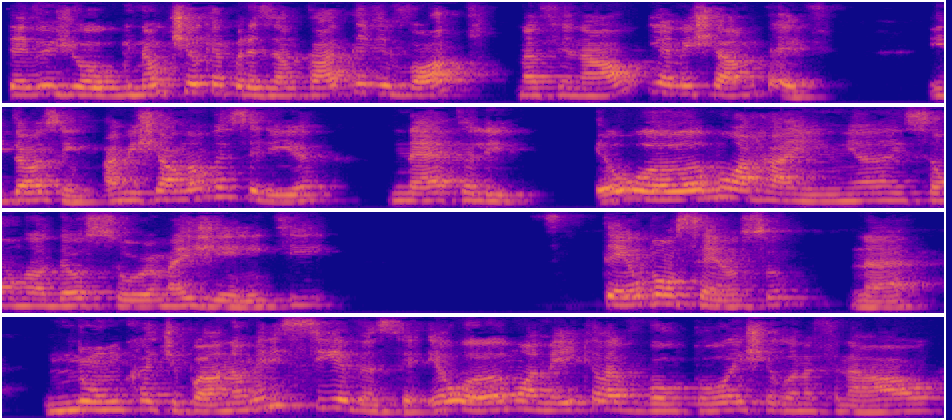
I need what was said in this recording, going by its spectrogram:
teve o jogo e não tinha o que apresentar, teve voto na final e a Michelle não teve. Então, assim, a Michelle não venceria. Natalie, eu amo a rainha em São Juan del Sur, mas, gente, tem um bom senso, né? Nunca, tipo, ela não merecia vencer. Eu amo, amei que ela voltou e chegou na final,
